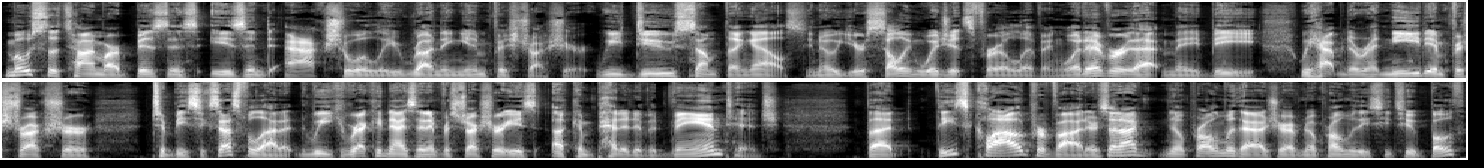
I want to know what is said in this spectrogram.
most of the time our business isn't actually running infrastructure. We do something else. You know, you're selling widgets for a living, whatever that may be. We happen to need infrastructure to be successful at it. We recognize that infrastructure is a competitive advantage. But these cloud providers, and I have no problem with Azure, I have no problem with EC2, both,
